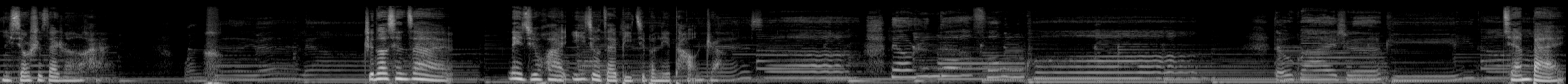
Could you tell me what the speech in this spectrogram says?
你消失在人海。直到现在，那句话依旧在笔记本里躺着。前百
